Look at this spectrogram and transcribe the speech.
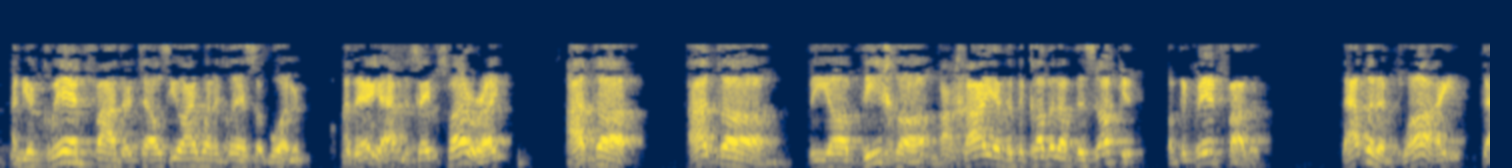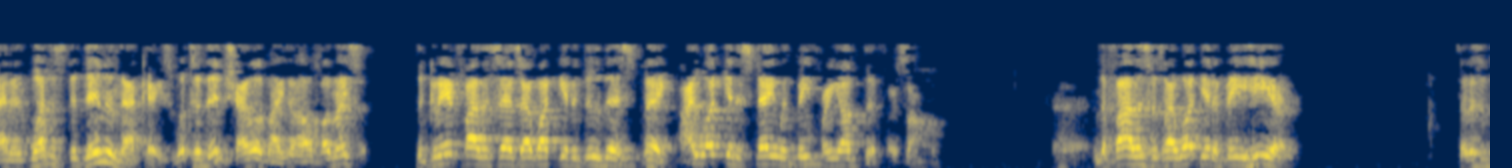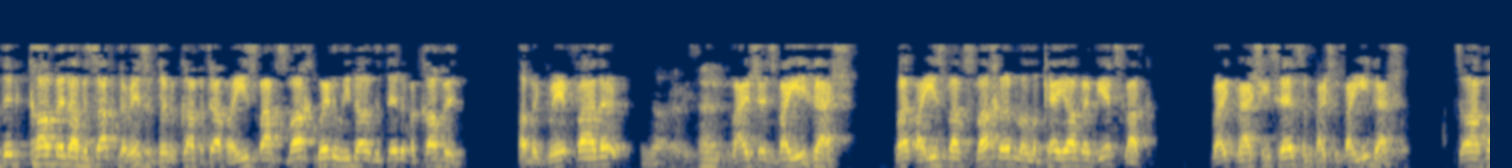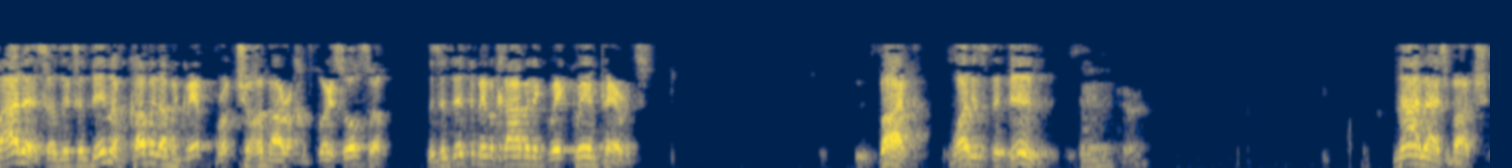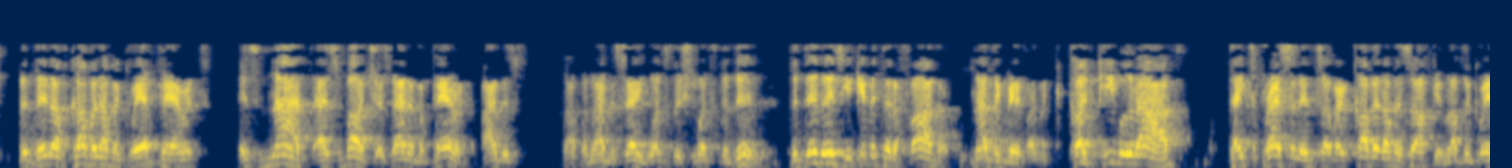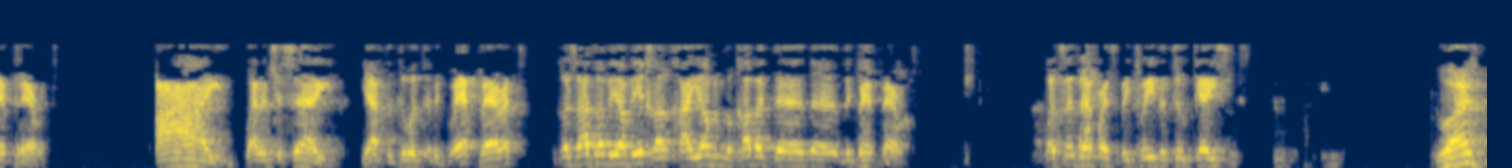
And your grandfather tells you, I want a glass of water. And there you have the same svara, right? Ata, ata, the uh, vicha are the covenant of the zakin of the grandfather. That would imply that it, what is the din in that case? What's the din? The grandfather says, I want you to do this thing. I want you to stay with me for Yom or something. And the father says, I want you to be here. So there's a din covenant of a zak. There is a din of covenant. Where do we know the din of a covenant? of a grandfather. Vayigash. But Vayisbach Svachim Lelokei Yav Yitzchak. Right? Rashi says in Parshas Vayigash. So Avada, so there's a din of covenant of a grand, Shulchan Aruch, of course, also. There's a din to be a covenant great grandparents. But, what is the din? Not as much. The din of covenant of a grandparent is not as much as that of a parent. I was but I was saying, what's the, what's the din? The din is you give it to the father, not the grandfather. Kibud Av, takes precedence over covet of a zakin, of the grandparent. Aye, why don't you say you have to do it to the grandparent? Because Atavi Avicha Chayavim Bechavet the, the, the grandparent. What's the difference between the two cases? What?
